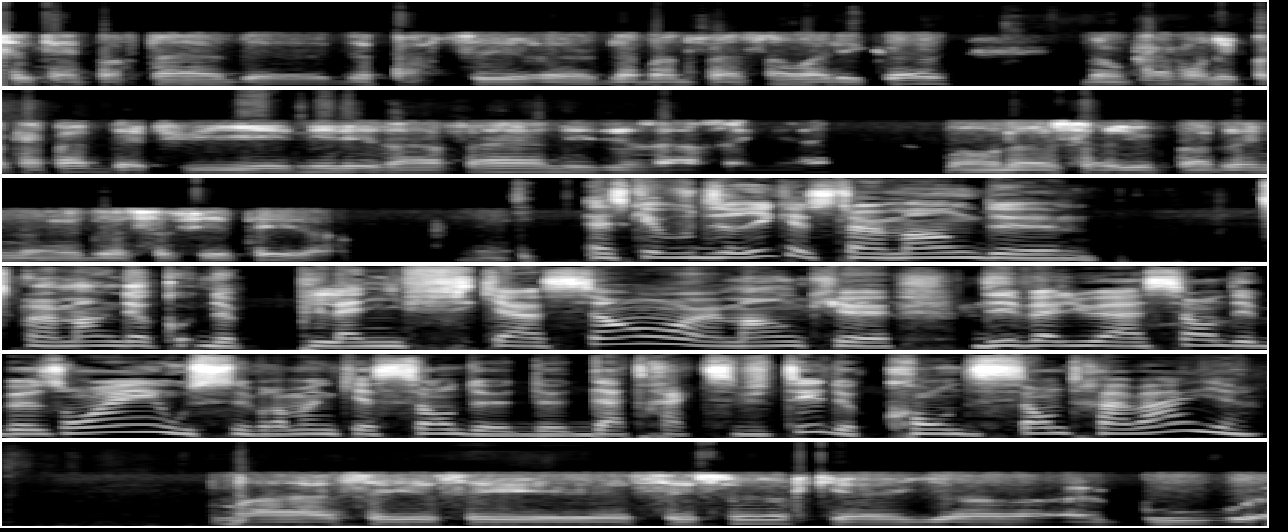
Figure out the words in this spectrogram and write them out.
c'est important de, de, partir de la bonne façon à l'école. Donc, quand on n'est pas capable d'appuyer ni les enfants ni les enseignants, bon, on a un sérieux problème de société. là. Est-ce que vous diriez que c'est un manque de un manque de, planification, un manque euh, d'évaluation des besoins ou c'est vraiment une question de d'attractivité, de, conditions de travail? Ben, c'est, c'est, sûr qu'il y a un bout euh,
